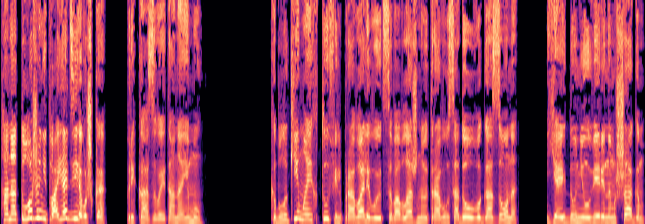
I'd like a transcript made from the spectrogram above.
Она тоже не твоя девушка!» — приказывает она ему. Каблуки моих туфель проваливаются во влажную траву садового газона. Я иду неуверенным шагом,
